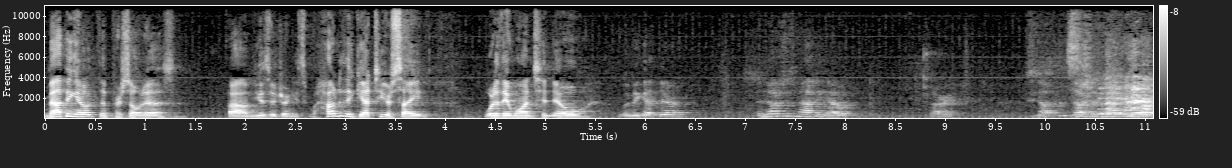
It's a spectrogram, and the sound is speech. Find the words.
Mapping out the personas, um, user journeys. How do they get to your site? What do they want to know when they get there? And not just mapping out, not, not just out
